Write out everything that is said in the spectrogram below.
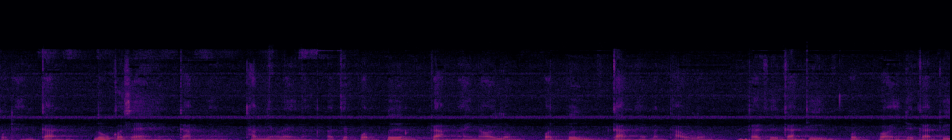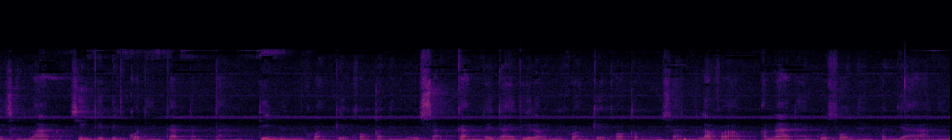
กฎแห่งกรรมรู้กระแสแห่งกรรมแล้ว ทำอย่างไรล่ะเราจะปลดเปื้องกรรมให้น้อยลง ปลดเปลื้งกรรมให้บรรเทาลง ก็คือการที่ปลดปล่อยโดยการที่ชำระสิ่งที่เป็นกฎแห่งกรรมต่างๆ ที่มันมีความเกี่ยวข้องกับในมูสัตว์กรรมใด ๆ ที่เรามีความเกี่ยวข้องกับมูสัตว์เราก็เอาอำนาจแห่งกุศลแห่งปัญญานี้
